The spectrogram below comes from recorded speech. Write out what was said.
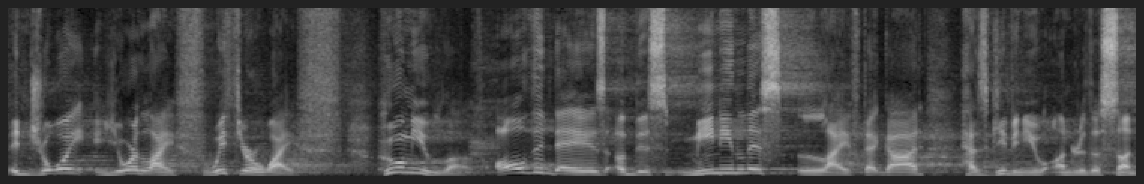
enjoy your life with your wife whom you love, all the days of this meaningless life that God has given you under the sun.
